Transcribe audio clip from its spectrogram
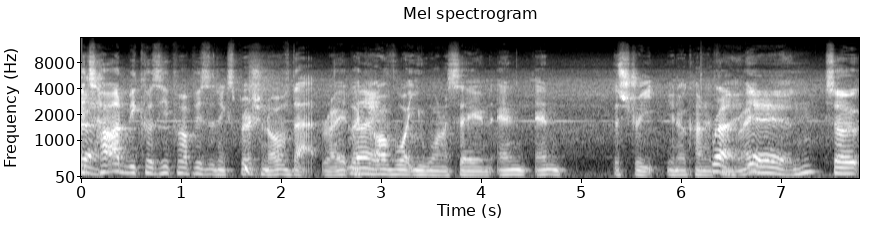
it's hard because hip hop is an expression of that, right? Like Right. of what you want to say and and and the street, you know, kind of Right. thing, right? Yeah. yeah, yeah. mhm. So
